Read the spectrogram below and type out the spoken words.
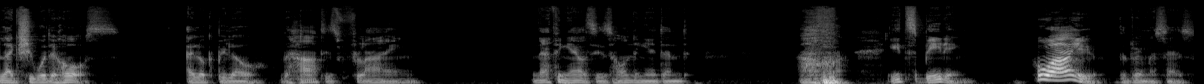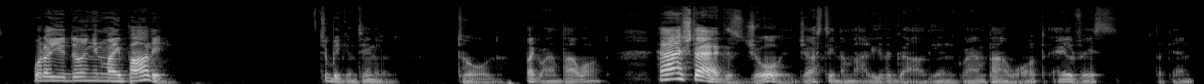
like she would a horse. I look below. The heart is flying. Nothing else is holding it, and oh, it's beating. Who are you? The dreamer says. What are you doing in my party? To be continued. Told by Grandpa Walt. Hashtags Joy, Justin Amali, The Guardian, Grandpa Walt, Elvis, again,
